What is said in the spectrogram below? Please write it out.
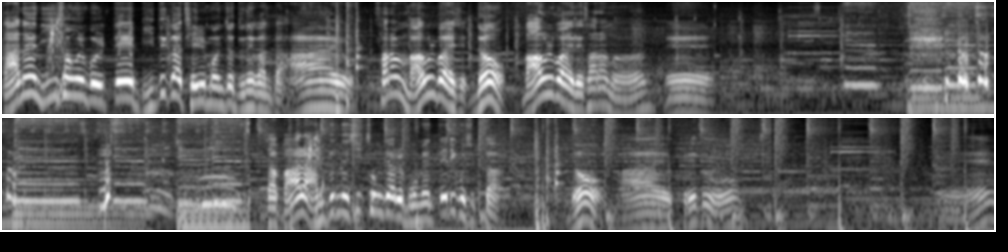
나는 이성을 볼 때 미드가 제일 먼저 눈에 간다. 아유, 사람은 마음을 봐야지. No. 마음을 봐야 돼, 사람은. 예. 자, 말 안 듣는 시청자를 보면 때리고 싶다. 너, 아유, 그래도. 네.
